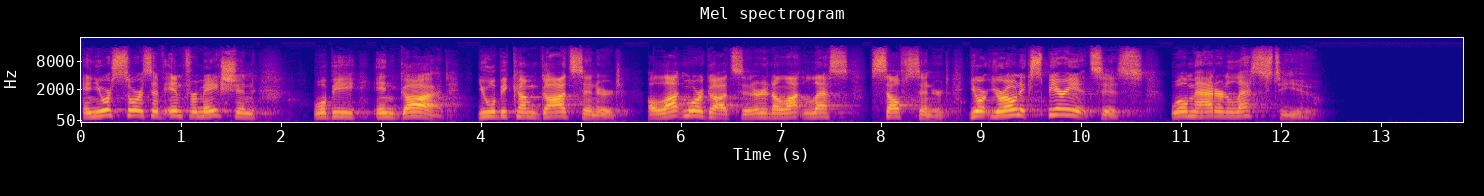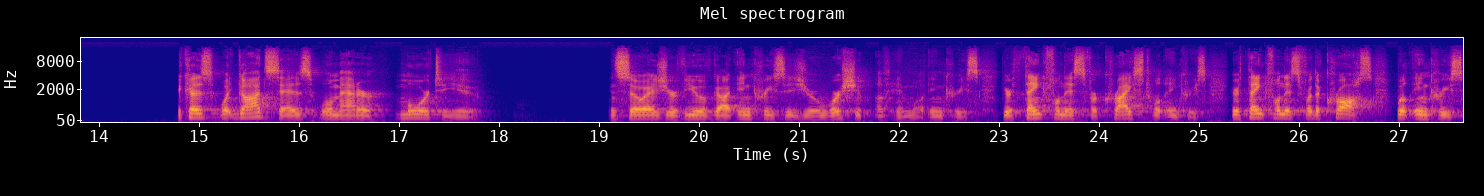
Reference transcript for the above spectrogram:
and your source of information will be in God. You will become God centered, a lot more God centered, and a lot less self centered. Your, your own experiences will matter less to you because what God says will matter more to you. And so, as your view of God increases, your worship of Him will increase. Your thankfulness for Christ will increase. Your thankfulness for the cross will increase.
